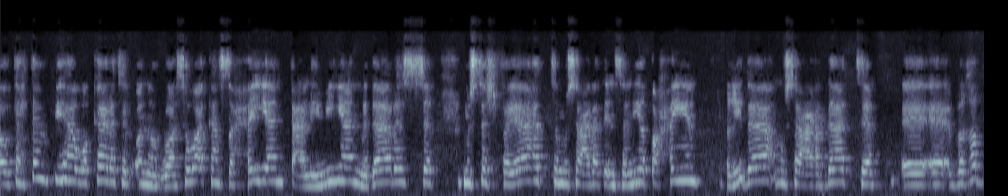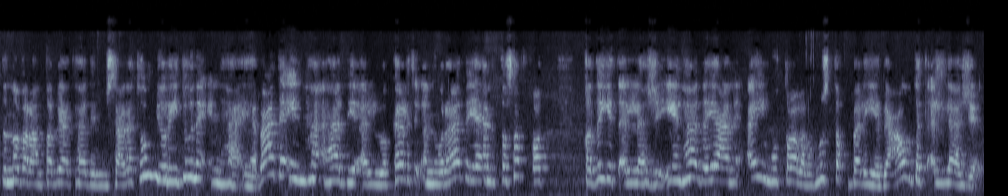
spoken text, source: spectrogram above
أو تهتم بها وكالة الأونروا سواء كان صحيا تعليميا مدارس مستشفيات مساعدات إنسانية طحين غذاء مساعدات بغض النظر عن طبيعة هذه المساعدات هم يريدون إنهائها. بعد إنهاء هذه الوكالة الأونروا هذا يعني تصفت قضية اللاجئين. هذا يعني أي مطالبة مستقبلية بعودة اللاجئ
